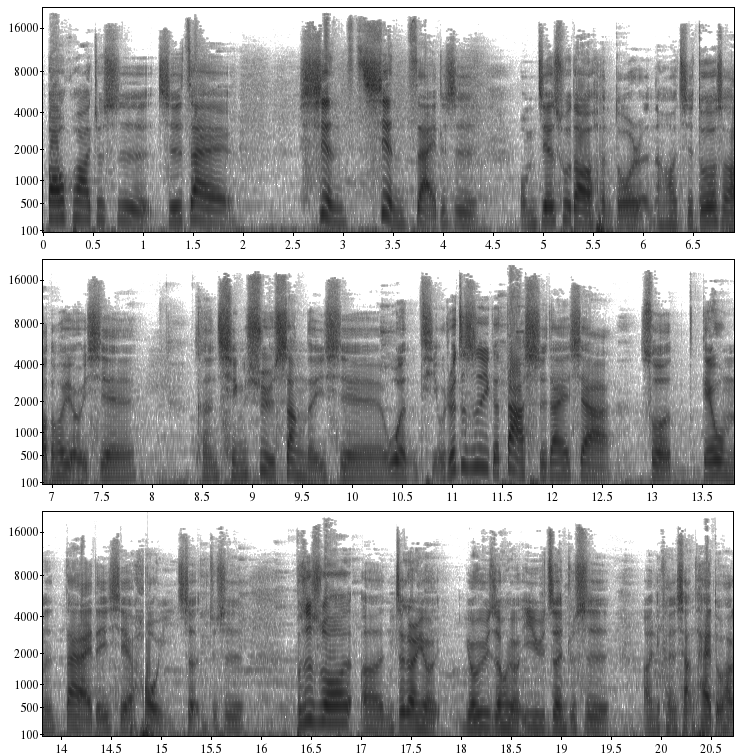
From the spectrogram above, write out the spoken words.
包括就是其实，在现现在就是。我们接触到了很多人，然后其实多多少少都会有一些可能情绪上的一些问题。我觉得这是一个大时代下所给我们带来的一些后遗症，就是不是说呃你这个人有忧郁症或有抑郁症，就是呃你可能想太多或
